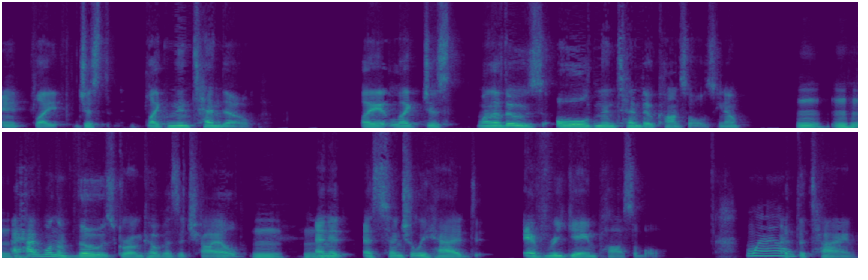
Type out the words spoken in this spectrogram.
and like just like Nintendo like like just one of those old Nintendo consoles you know Mm, hmm I had one of those growing up as a child mm, and mhm. it essentially had every game possible wow. at the time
